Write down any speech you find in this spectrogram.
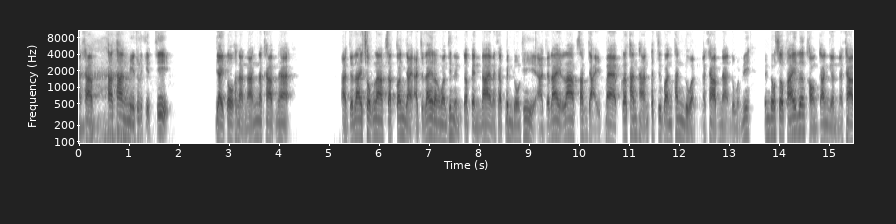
นะครับ ถ้าท่านมีธุรกิจที่ใหญ่โตขนาดนั้นนะครับนะฮะอาจจะได้โชคลาภทรัพย์ก้อนใหญ่อาจจะได้รางวัลที่หนึ่งก็เป็นได้นะครับ เป็นดวงที่อาจจะได้ลาภทรัพย์ใหญ่แบบกระทันหันปัจจุบันท่านด่วนนะครับนะดวงแบบนี้เป็นดวงเซอร์ไพรส์เรื่องของการเงินนะครับ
